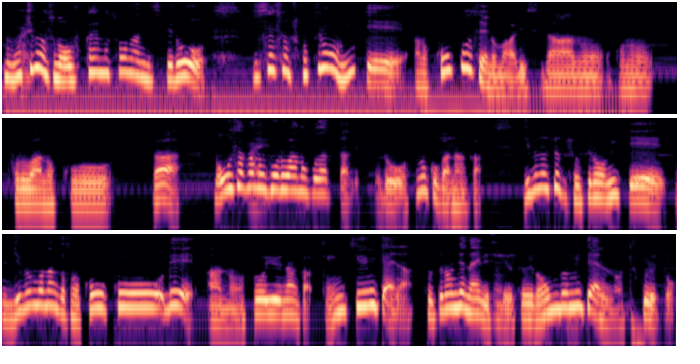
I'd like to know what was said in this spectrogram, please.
もちろんそのオフ会もそうなんですけど、実際その卒論を見て、あの高校生のまあリスナーのこのフォロワーの子が、まあ、大阪のフォロワーの子だったんですけど、その子がなんか、自分のちょっと卒論を見て、自分もなんかその高校で、あの、そういうなんか研究みたいな、卒論じゃないですけど、うんそういう論文みたいなのを作ると。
